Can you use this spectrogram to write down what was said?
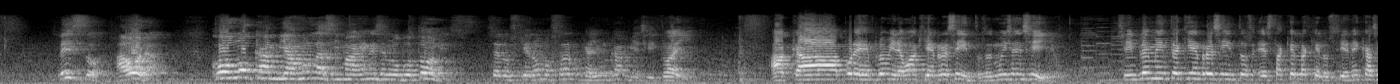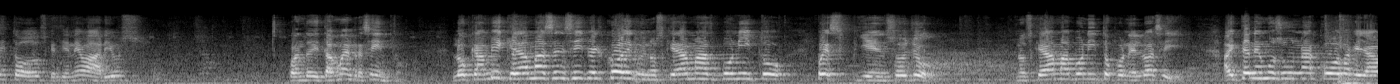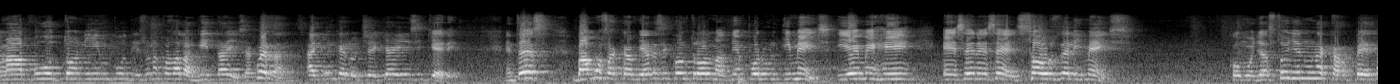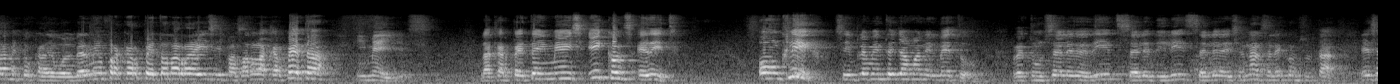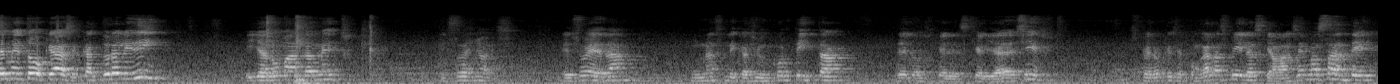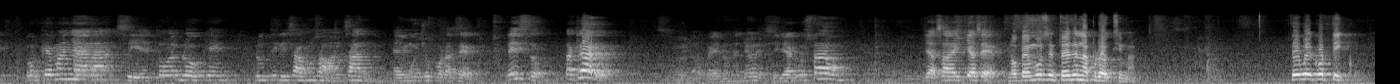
¿Listo? Ahora, ¿cómo cambiamos las imágenes en los botones? Se los quiero mostrar porque hay un cambiecito ahí. Acá, por ejemplo, miremos aquí en recintos, es muy sencillo. Simplemente aquí en recintos, esta que es la que los tiene casi todos, que tiene varios, cuando editamos el recinto, lo cambio y queda más sencillo el código y nos queda más bonito, pues pienso yo, nos queda más bonito ponerlo así. Ahí tenemos una cosa que llama button input y es una cosa larguita ahí, ¿se acuerdan? Alguien que lo cheque ahí si quiere. Entonces, vamos a cambiar ese control más bien por un image, img SNC, el source del image. Como ya estoy en una carpeta, me toca devolverme otra carpeta a la raíz y pasar a la carpeta images. La carpeta image icons edit. On click, simplemente llaman el método. Return select edit, select delete, select adicionar, select consultar. Ese método que hace, captura el ID y ya lo manda al método. Listo, señores. Eso era una explicación cortita de lo que les quería decir espero que se pongan las pilas, que avancen bastante, porque mañana, si todo el bloque lo utilizamos avanzando, hay mucho por hacer. ¿Listo? ¿Está claro? Bueno, señores, si les ha gustado, ya saben qué hacer. Nos vemos entonces en la próxima. Te voy cortico.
